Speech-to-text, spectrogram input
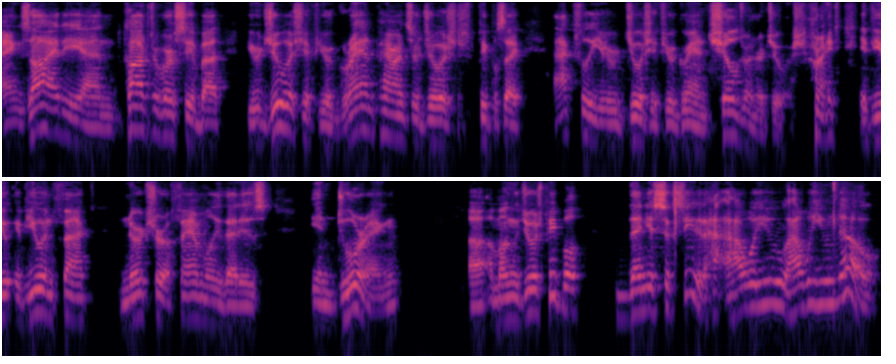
anxiety and controversy about you're Jewish if your grandparents are Jewish. People say, actually, you're Jewish if your grandchildren are Jewish, right? If you if you in fact nurture a family that is enduring uh, among the Jewish people, then you succeeded. How, how, will you how will you know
